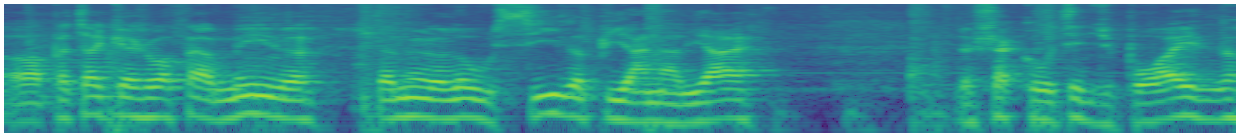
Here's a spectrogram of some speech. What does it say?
Alors peut-être que je vais fermer là, ce mur là aussi, là, puis en arrière, de chaque côté du poêle.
